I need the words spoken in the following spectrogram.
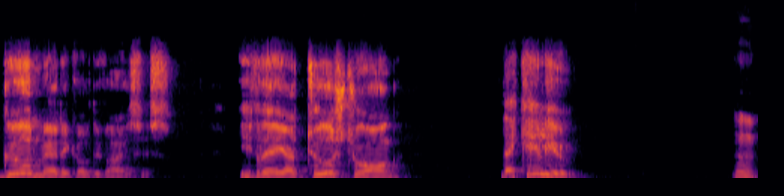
good medical devices. If they are too strong, they kill you. Hmm.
